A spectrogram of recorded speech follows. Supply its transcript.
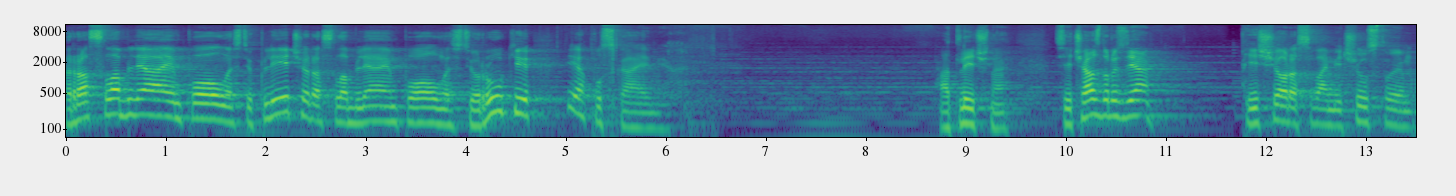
расслабляем полностью плечи, расслабляем полностью руки и опускаем их. Отлично. Сейчас, друзья, еще раз с вами чувствуем,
